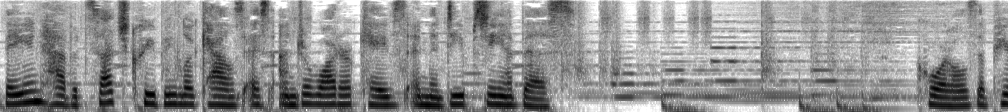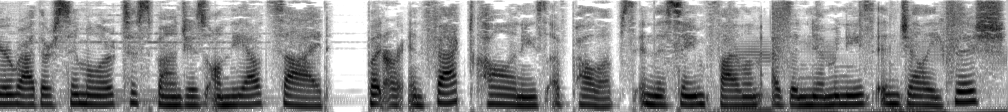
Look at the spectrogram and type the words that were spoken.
they inhabit such creepy locales as underwater caves and the deep sea abyss. Corals appear rather similar to sponges on the outside, but are in fact colonies of polyps in the same phylum as anemones and jellyfish,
